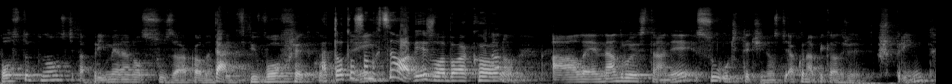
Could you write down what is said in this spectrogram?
Postupnosť a primeranosť sú základné tak. princípy vo všetkom. A toto hej? som chcela, vieš, lebo ako... Áno, ale na druhej strane sú určité činnosti, ako napríklad, že šprint,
